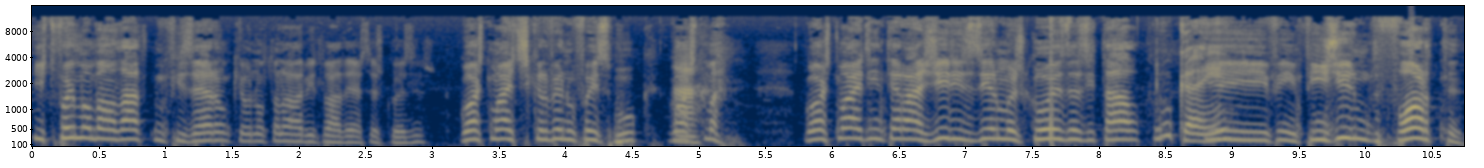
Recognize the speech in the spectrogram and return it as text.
Isto foi uma maldade que me fizeram, que eu não estou nada habituado a estas coisas. Gosto mais de escrever no Facebook, gosto, Ah. mais, gosto mais de interagir e dizer umas coisas e tal. Ok. E, enfim, fingir-me de forte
